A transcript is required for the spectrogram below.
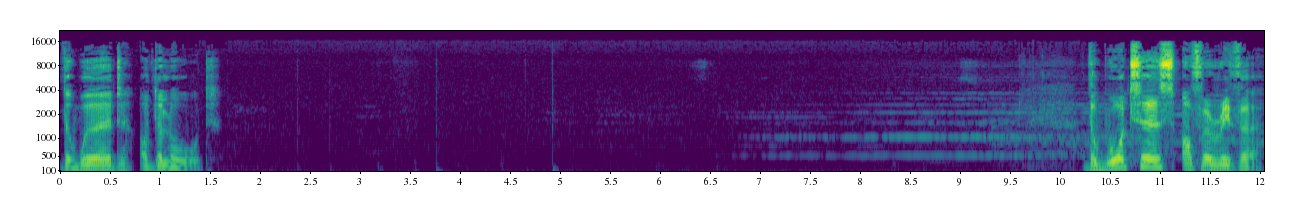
The word of the Lord. The waters of a river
